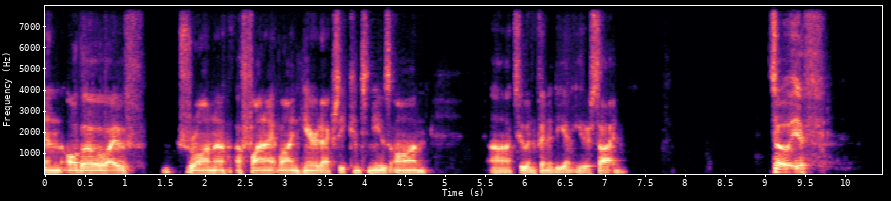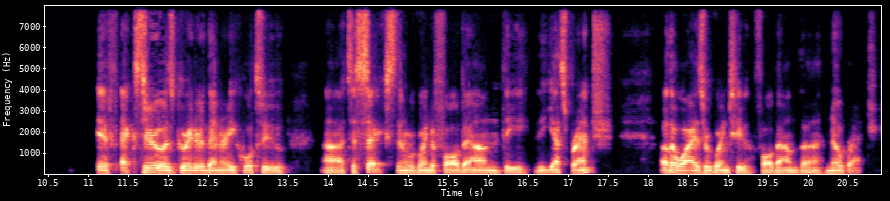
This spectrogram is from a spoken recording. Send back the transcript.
And although I've drawn a, a finite line here, it actually continues on uh, to infinity on either side. So if if x0 is greater than or equal to uh, to six, then we're going to fall down the, the yes branch. Otherwise, we're going to fall down the no branch.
